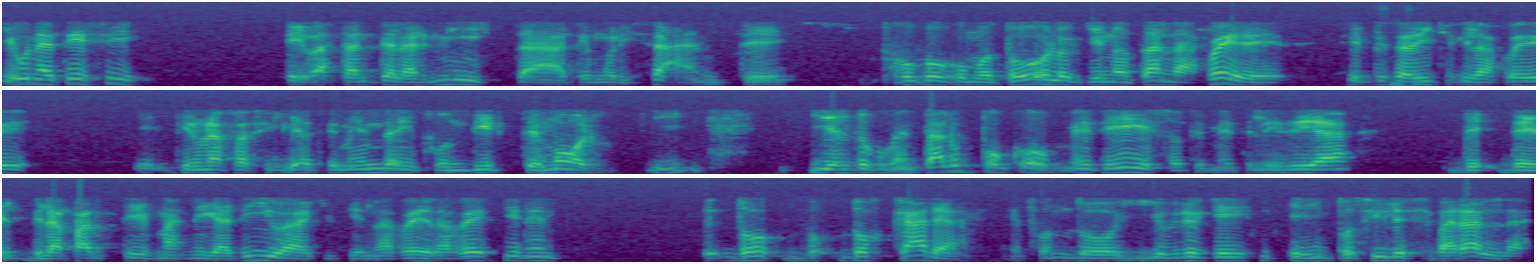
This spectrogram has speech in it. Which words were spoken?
que es una tesis eh, bastante alarmista, atemorizante, un poco como todo lo que nos dan las redes. Siempre se ha dicho que las redes eh, tienen una facilidad tremenda de infundir temor y, y el documental un poco mete eso, te mete la idea de, de la parte más negativa que tienen las redes. Las redes tienen dos caras, en fondo, yo creo que es, imposible separarlas.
